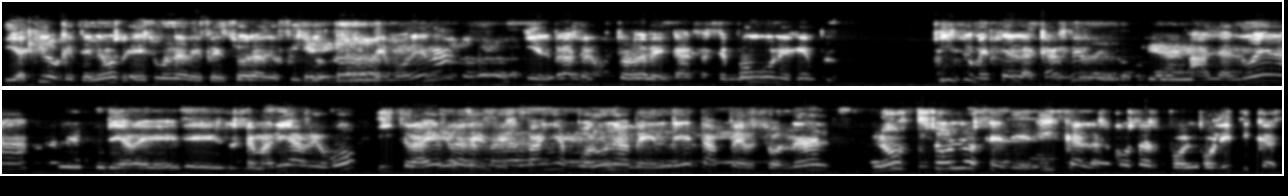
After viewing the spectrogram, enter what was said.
Y aquí lo que tenemos es una defensora de oficio de Morena y el brazo ejecutor de venganza. Te pongo un ejemplo. Quiso meter a la cárcel a la nuera de, José María Riobó y traerla desde España por una vendetta personal no solo se dedica a las cosas políticas,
